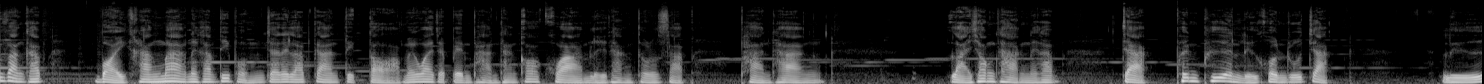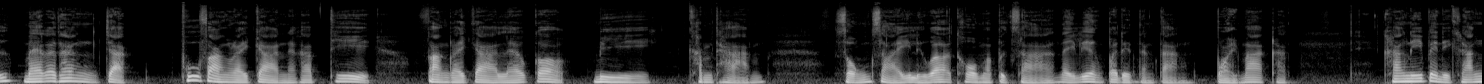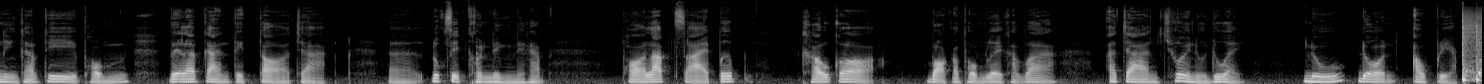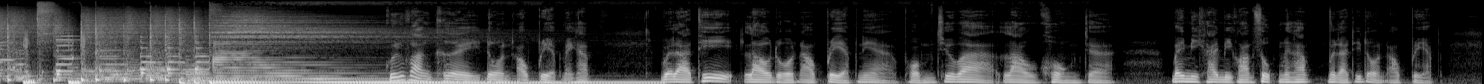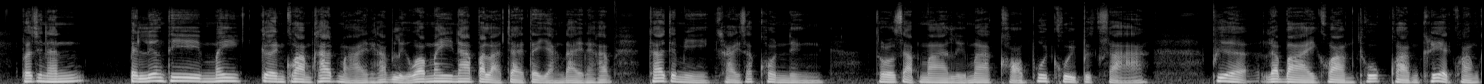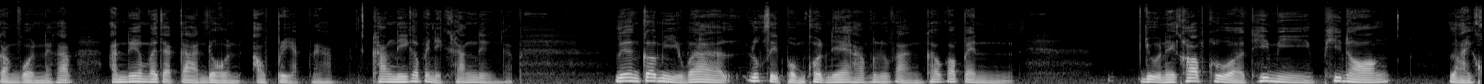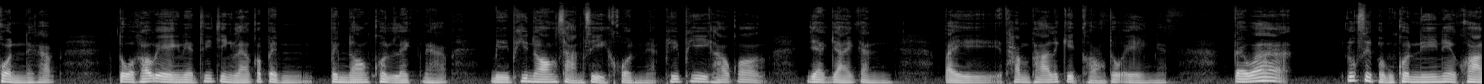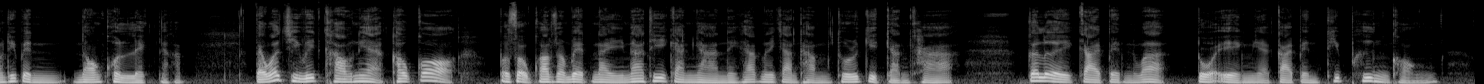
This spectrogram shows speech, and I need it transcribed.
ผู้ฟังครับ บ่อยครั้งมากนะครับ ที่ผมจะได้รับการติดต่อ ไม่ว่าจะเป็นผ่านทางข้อความหรือทางโทรศัพท์ ผ่านทางหลายช่องทางนะครับ จากเพื่อนๆหรือคนรู้จัก หรือแม้กระทั่งจากผู้ฟังรายการนะครับ ที่ฟังรายการแล้วก็มีคำถามสงสัยหรือว่าโทรมาปรึกษาในเรื่องประเด็นต่างๆ บ่อยมากครับ ครั้งนี้เป็นอีกครั้งหนึ่งครับที่ผมได้รับการติดต่อจากลูกศิษย์คนหนึ่งนะครับ พอรับสายปุ๊บเขาก็บอกกับผมเลยครับว่า อาจารย์ช่วยหนูด้วย หนูโดนเอาเปรียบ คุณฟังเคยโดนเอาเปรียบไหมครับ เวลาที่เราโดนเอาเปรียบเนี่ย ผมเชื่อว่าเราคงจะ ไม่มีใครมีความสุขนะครับ เวลาที่โดนเอาเปรียบ เพราะฉะนั้นเป็นเรื่องที่ไม่เกินความคาดหมายนะครับ หรือว่าไม่น่าประหลาดใจแต่อย่างใดนะครับ ถ้าจะมีใครสักคนหนึ่งโทรศัพท์มาหรือมาขอพูดคุยปรึกษา เพื่อระบายความทุกข์ความเครียดความกังวลนะครับ อันเนื่องมาจากการโดนเอาเปรียบนะครับ ครั้งนี้ก็เป็นอีกครั้งหนึ่งครับ เรื่องก็มีอยู่ว่าลูกศิษย์ผมคนนี้ครับคุณผู้ฟังเขาก็เป็น อยู่ในครอบครัวที่มีพี่น้องหลายคนนะครับ ตัวเขาเองเนี่ยที่จริงแล้วก็เป็นเป็นน้องคนเล็กนะครับ มีพี่น้อง 3-4 คนเนี่ยพี่ๆเขาก็แยกย้ายกันไปทำภารกิจของตัวเองเนี่ยแต่ว่าลูกศิษย์ผมคนนี้เนี่ยความที่เป็นน้องคนเล็กนะครับ แต่ว่าชีวิตเขาเนี่ยเขาก็ประสบความสำเร็จในหน้าที่การงานนะครับในการทำธุรกิจการค้า ก็เลยกลายเป็นว่าตัวเองเนี่ยกลายเป็นที่พึ่งของ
